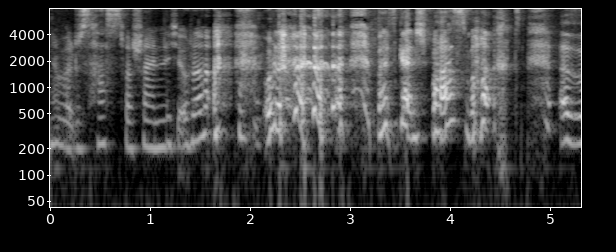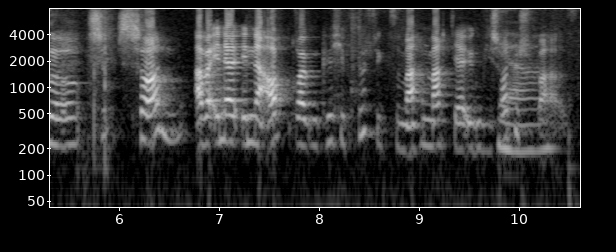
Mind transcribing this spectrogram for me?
Ja, weil du es hasst wahrscheinlich, oder? oder weil es keinen Spaß macht. Also. Schon. Aber in der, in der aufgeräumten Küche Frühstück zu machen, macht ja irgendwie schon ja, Spaß.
